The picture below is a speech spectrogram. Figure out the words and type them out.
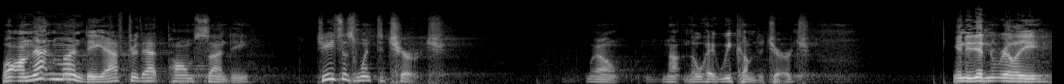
Well, on that Monday, after that Palm Sunday, Jesus went to church. Well, not in the way we come to church. And he didn't really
